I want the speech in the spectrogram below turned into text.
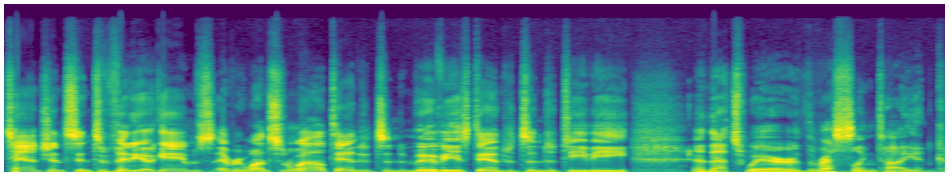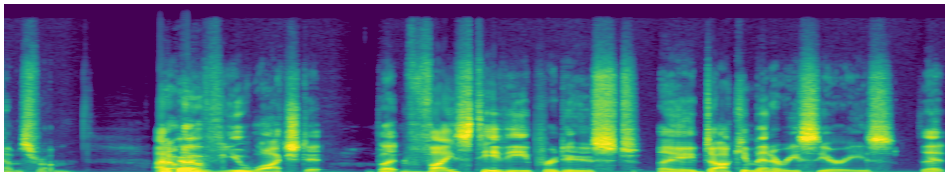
tangents into video games every once in a while, tangents into movies, tangents into TV, and that's where the wrestling tie-in comes from. I don't know if you watched it, but Vice TV produced a documentary series that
